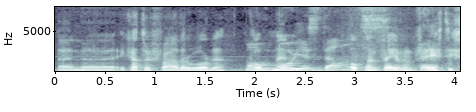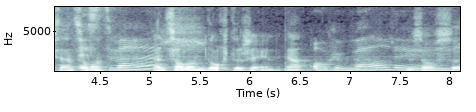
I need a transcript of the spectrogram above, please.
En eh, ik ga terug vader worden. Maar op, hoe mijn, mooi is dat? op mijn 55ste. En het, zal een, het waar? en het zal een dochter zijn. Ja. Oh, geweldig. Dus dat is, eh,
